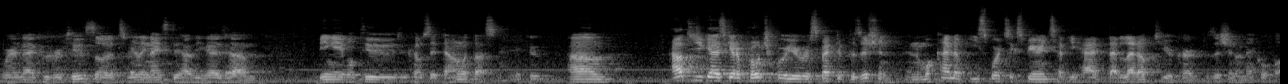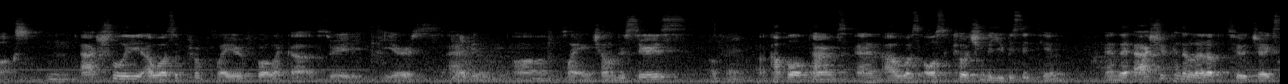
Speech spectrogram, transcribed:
We're in Vancouver too, so it's really nice to have you guys um, being able to, to come sit down with us. Thank you. Um, how did you guys get approached for your respective position, and what kind of esports experience have you had that led up to your current position on Echo Fox? Mm, actually, I was a pro player for like uh, three years. I've been um, playing Challenger Series Okay. a couple of times, and I was also coaching the UBC team. And that actually kind of led up to Jake's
